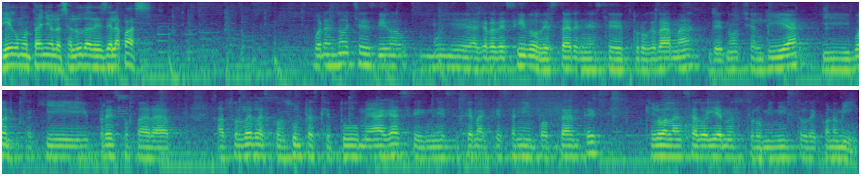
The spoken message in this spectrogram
Diego Montaño lo saluda desde La Paz. Buenas noches, Diego. Muy agradecido de estar en este programa de Noche al Día y bueno, aquí presto para absolver las consultas que tú me hagas en este tema que es tan importante lo ha lanzado ayer nuestro ministro de Economía.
